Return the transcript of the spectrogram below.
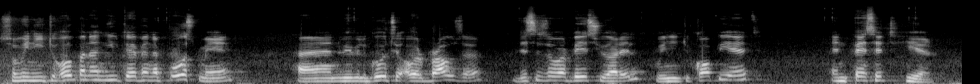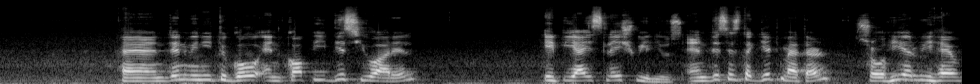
So we need to open a new tab in a postman and we will go to our browser. This is our base URL we need to copy it and paste it here and then we need to go and copy this URL API slash values and this is the get method. So here we have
